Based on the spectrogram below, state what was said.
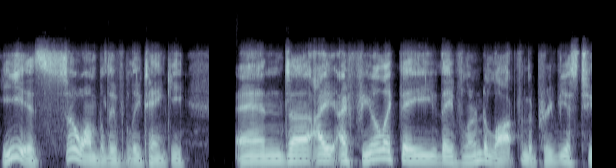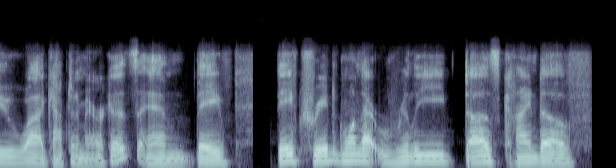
He is so unbelievably tanky, and uh, I I feel like they they've learned a lot from the previous two uh, Captain Americas, and they've they've created one that really does kind of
